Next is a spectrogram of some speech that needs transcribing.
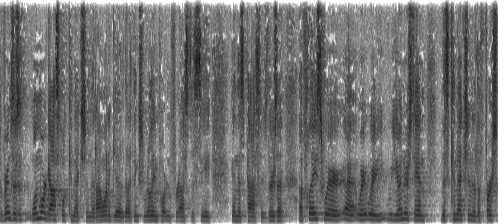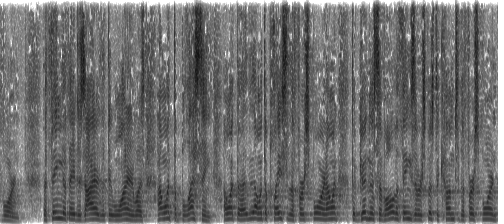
So, friends, there's one more gospel connection that I want to give that I think is really important for us to see in this passage. There's a, a place where, uh, where, where, you, understand this connection to the firstborn. The thing that they desired, that they wanted was, I want the blessing. I want the, I want the place of the firstborn. I want the goodness of all the things that were supposed to come to the firstborn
